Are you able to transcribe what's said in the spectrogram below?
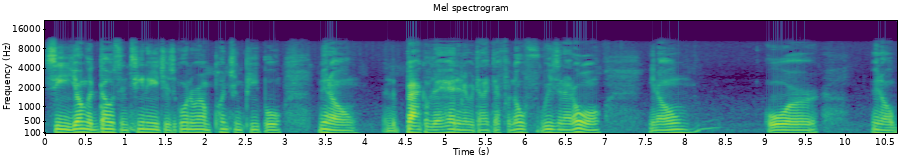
see young adults and teenagers going around punching people, you know, in the back of the head and everything like that for no reason at all, you know, or, you know,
